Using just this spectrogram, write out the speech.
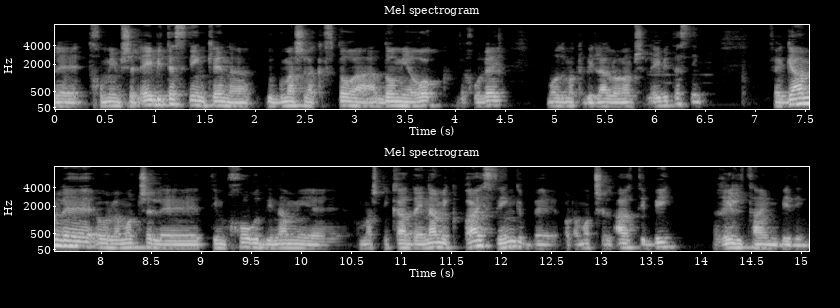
לתחומים של A-B testing, כן, הדוגמה של הכפתור האדום ירוק וכולי, מאוד מקבילה לעולם של A-B testing, וגם לעולמות של תמחור דינמי, מה שנקרא Dynamic Pricing, בעולמות של RTB, real time bidding.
